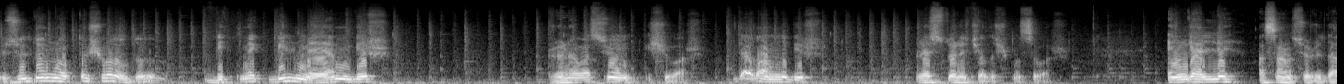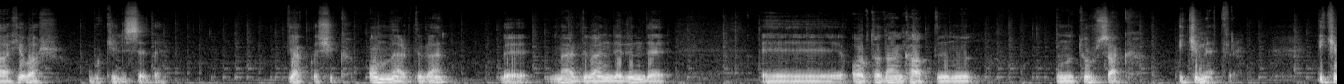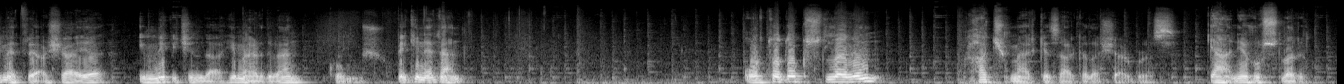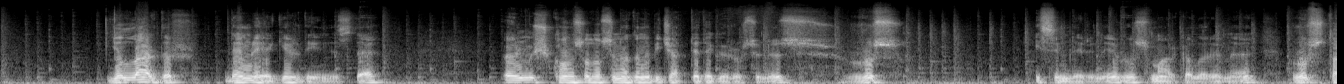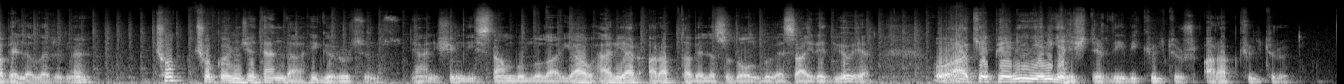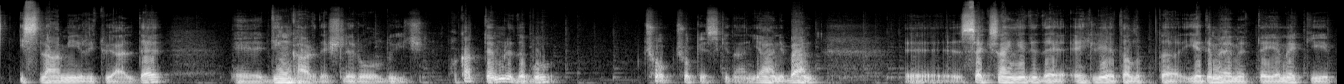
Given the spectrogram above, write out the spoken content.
Üzüldüğüm nokta şu oldu. Bitmek bilmeyen bir renovasyon işi var. Devamlı bir restore çalışması var. Engelli asansörü dahi var bu kilisede. Yaklaşık 10 merdiven ve merdivenlerin de eee, ortadan kalktığını unutursak 2 metre. 2 metre aşağıya inmek için dahi merdiven konmuş. Peki neden? Ortodoksların haç merkezi arkadaşlar burası. Yani Rusların. Yıllardır Demre'ye girdiğinizde ölmüş konsolosun adını bir caddede görürsünüz. Rus isimlerini, Rus markalarını, Rus tabelalarını çok çok önceden dahi görürsünüz. Yani şimdi İstanbullular ya her yer Arap tabelası doldu vesaire diyor ya. O AKP'nin yeni geliştirdiği bir kültür, Arap kültürü. İslami ritüelde e, din kardeşleri olduğu için. Fakat Demre'de bu çok çok eskiden. Yani ben e, 87'de ehliyet alıp da 7 Mehmet'te yemek yiyip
